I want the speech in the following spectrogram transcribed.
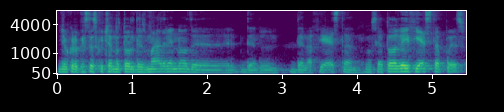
Yo creo que está escuchando todo el desmadre, ¿no? De, de, la fiesta. O sea, todavía hay fiesta, pues.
